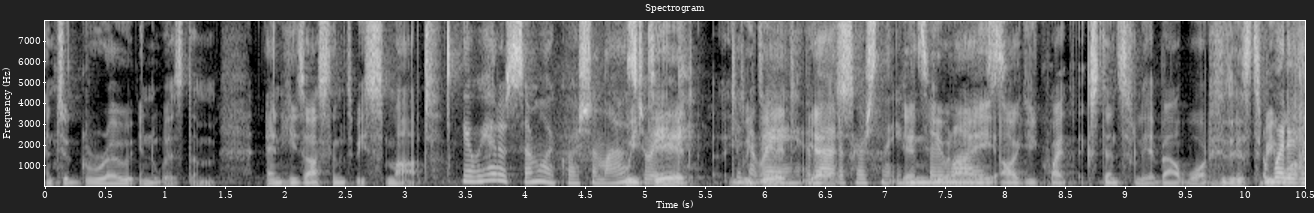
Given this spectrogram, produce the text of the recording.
and to grow in wisdom, and he's asking them to be smart. Yeah, we had a similar question last We week. did. Didn't we did. About yes. a person that you and you and wise. I argued quite extensively about what it is to be what wise. it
